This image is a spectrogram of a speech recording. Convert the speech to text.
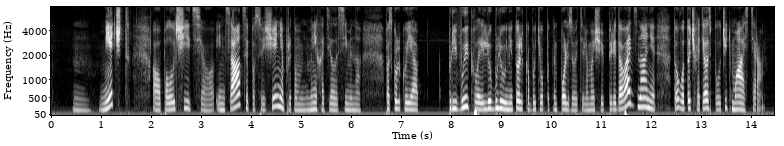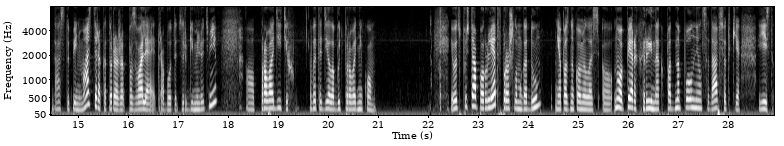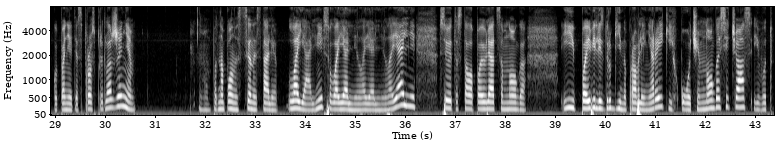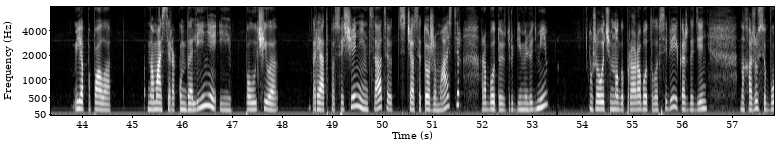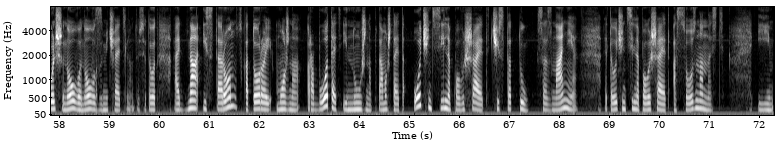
мечт а, получить а, инициации, посвящение, притом мне хотелось именно, поскольку я привыкла и люблю не только быть опытным пользователем, а еще и передавать знания, то вот очень хотелось получить мастера, да, ступень мастера, которая позволяет работать с другими людьми, а, проводить их в это дело, быть проводником. И вот спустя пару лет в прошлом году я познакомилась, э, ну, во-первых, рынок поднаполнился, да, все-таки есть такое понятие спрос-предложение, поднаполненность цены стали лояльнее, все лояльнее, лояльнее, лояльнее, все это стало появляться много, и появились другие направления рейки, их очень много сейчас, и вот я попала на мастера кундалини и получила ряд посвящений, инициаций. Вот сейчас я тоже мастер, работаю с другими людьми, уже очень много проработала в себе и каждый день нахожу все больше нового, нового замечательного. То есть это вот одна из сторон, с которой можно работать и нужно, потому что это очень сильно повышает чистоту сознания, это очень сильно повышает осознанность и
